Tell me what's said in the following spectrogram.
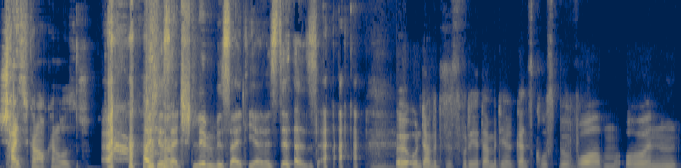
Scheiße, ich kann auch kein Russisch. ihr seid schlimm, wisst seid ihr, wisst ihr das? Äh, und damit, das wurde ja damit ja ganz groß beworben. Und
